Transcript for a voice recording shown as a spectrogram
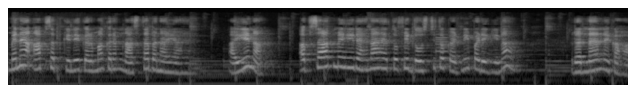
मैंने आप सबके लिए गर्मा गर्म नाश्ता बनाया है। आइए ना, अब साथ में ही रहना है तो फिर दोस्ती तो करनी पड़ेगी ना? रन्ना ने कहा।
